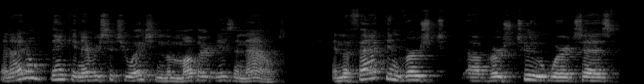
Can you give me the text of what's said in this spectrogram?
And I don't think in every situation the mother is announced. And the fact in verse uh, verse 2 where it says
